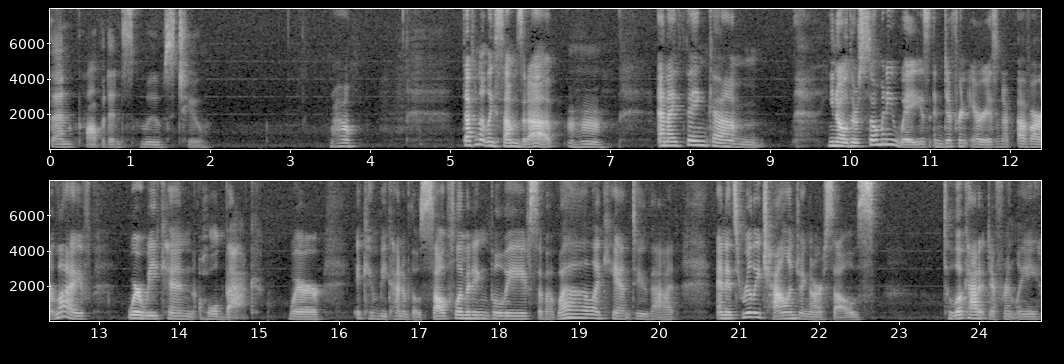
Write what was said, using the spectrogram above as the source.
then providence moves too. Wow. Definitely sums it up. Mm-hmm. And I think, um, you know, there's so many ways in different areas of our life where we can hold back, where it can be kind of those self limiting beliefs about, well, I can't do that. And it's really challenging ourselves to look at it differently,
